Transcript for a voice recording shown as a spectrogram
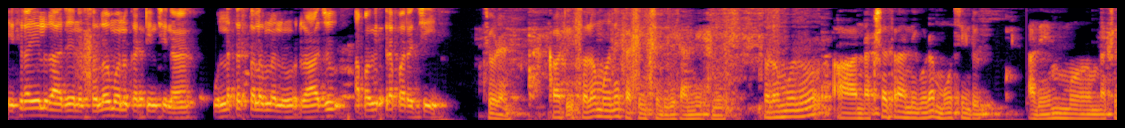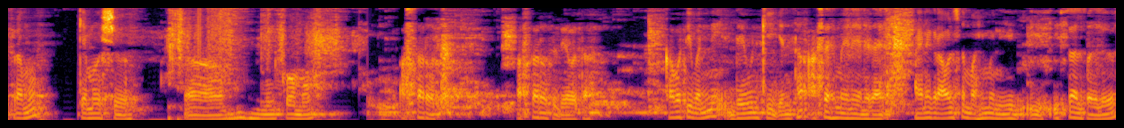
ఇస్రాయేలు రాజైన సొలోమను కట్టించిన ఉన్నత స్థలములను రాజు అపవిత్రపరచి. చూడండి. కాబట్టి సొలమోనే కట్టించింది వీటన్నిటిని. సొలమోను ఆ నక్షత్రాన్ని కూడా మూసిండు. అదేం నక్షత్రము? కెమోషు. మిల్కోము అస్తారోత్ అస్తారోత్ దేవత. కాబట్టి ఇవన్నీ దేవునికి ఎంత అసహ్యమైన ఆయనకు రావాల్సిన మహిమని ఇస్రాయల్ ప్రజలు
